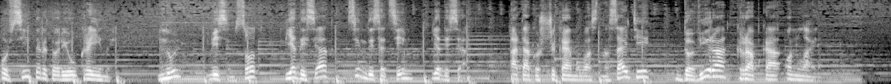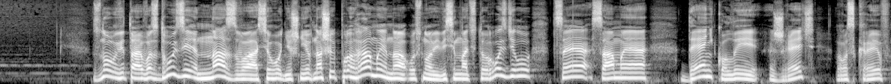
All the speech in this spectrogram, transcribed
по всій території України. 0 800 50 77 50. А також чекаємо вас на сайті довіра.онлайн. Знову вітаю вас, друзі. Назва сьогоднішньої нашої програми на основі 18 розділу це саме день, коли жрець розкрив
